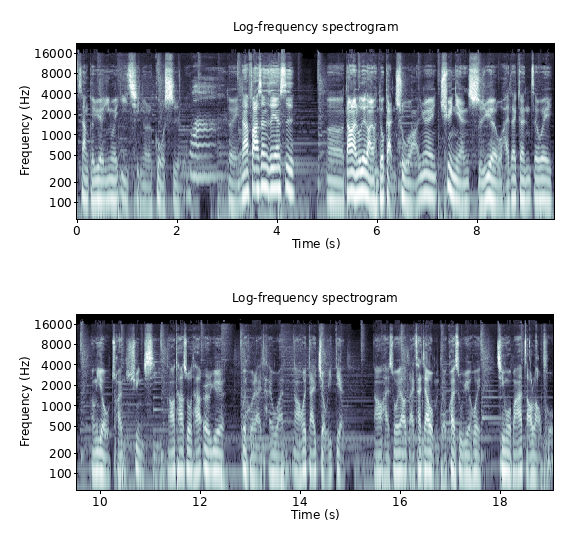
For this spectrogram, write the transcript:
上个月因为疫情而过世了。哇，对，那发生这件事，呃，当然陆队长有很多感触啊。因为去年十月我还在跟这位朋友传讯息，然后他说他二月会回来台湾，然后会待久一点，然后还说要来参加我们的快速约会，请我帮他找老婆。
